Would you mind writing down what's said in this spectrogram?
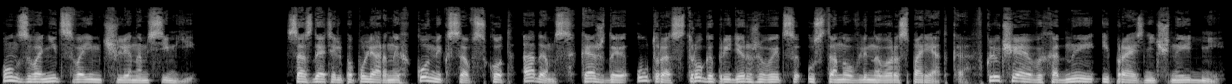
он звонит своим членам семьи. Создатель популярных комиксов Скотт Адамс каждое утро строго придерживается установленного распорядка, включая выходные и праздничные дни.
